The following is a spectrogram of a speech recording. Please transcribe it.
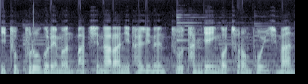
이 두 프로그램은 마치 나란히 달리는 두 단계인 것처럼 보이지만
